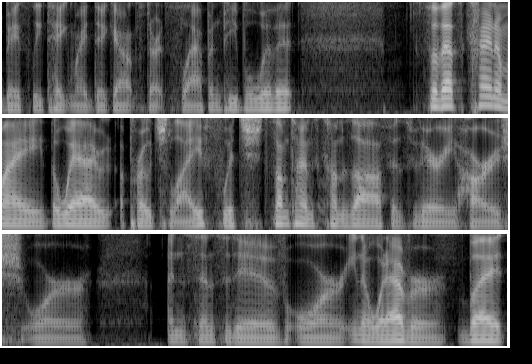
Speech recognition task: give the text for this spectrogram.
basically take my dick out and start slapping people with it. So that's kind of my the way I approach life, which sometimes comes off as very harsh or insensitive or you know whatever. But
